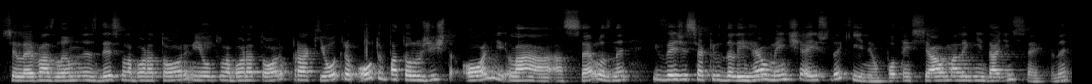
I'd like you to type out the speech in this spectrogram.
Você leva as lâminas desse laboratório em outro laboratório para que outro, outro patologista olhe lá as células, né? E veja se aquilo dali realmente é isso daqui, né? Um potencial malignidade incerta, né?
